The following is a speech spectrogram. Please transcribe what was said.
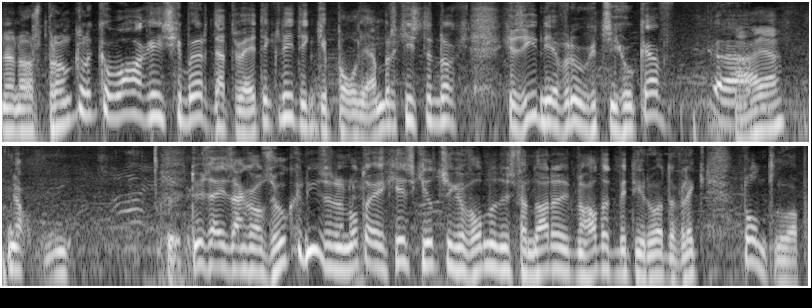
zijn oorspronkelijke wagen is gebeurd, dat weet ik niet. Ik heb Paul Jambers gisteren nog gezien, die vroeg het zich ook af. Eh, Ah, ja? ja. Dus hij is dan gaan zoeken, in zijn auto geen schildje gevonden. Dus vandaar dat ik nog altijd met die rode vlek rondloop.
